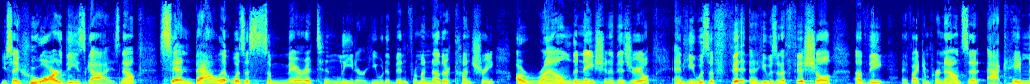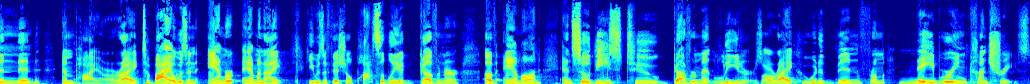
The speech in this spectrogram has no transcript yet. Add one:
You say, who are these guys? Now, Sanballat was a Samaritan leader. He would have been from another country around the nation of Israel, and he was, a uh, he was an official of the, if I can pronounce it, Achaemenid Empire. All right, Tobiah was an Ammonite. He was official, possibly a governor of Ammon. And so these two government leaders, all right, who would have been from neighboring countries,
